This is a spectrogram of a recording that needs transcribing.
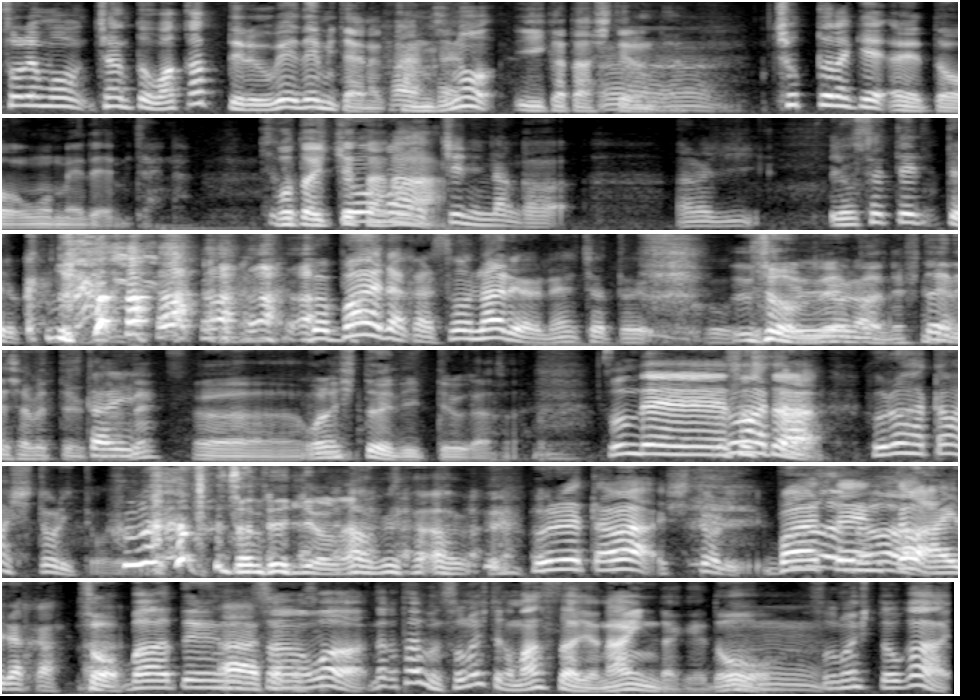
それもちゃんと分かってる上でみたいな感じの言い方してるんだちょっとだけ、えー、と重めでみたいな。こと言ってたらあっちになんかあのい寄せていってる感じ。まあバーだからそうなるよね。ちょっとこそうねまあね二人で喋ってるから二ねうん。俺一人で言ってるからさ。そんでそしたら古畑は一人ってこと。古畑じゃねえけどな。あ 古畑は一人。バーテンと間か。そう、バーテンさんは、なんか多分その人がマスターじゃないんだけど、うん。その人が、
